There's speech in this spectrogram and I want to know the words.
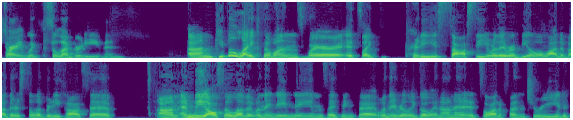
sorry, like celebrity even? Um, people like the ones where it's like pretty saucy, where they reveal a lot of other celebrity gossip. Um, and we also love it when they name names. I think that when they really go in on it, it's a lot of fun to read.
